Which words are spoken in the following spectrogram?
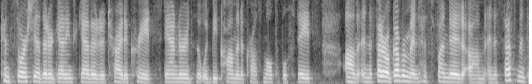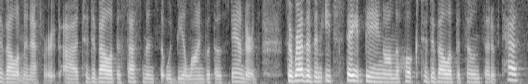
consortia that are getting together to try to create standards that would be common across multiple states. Um, and the federal government has funded um, an assessment development effort uh, to develop assessments that would be aligned with those standards. So rather than each state being on the hook to develop its own set of tests,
